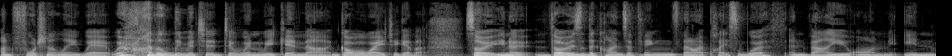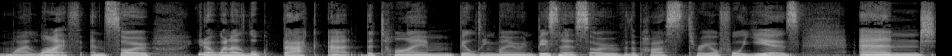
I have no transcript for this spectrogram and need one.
unfortunately, we're we're rather limited to when we can uh, go away together. So you know, those are the kinds of things that I place worth and value on in my life, and so you know, when I look back at the time building my own business over the past three or four years and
